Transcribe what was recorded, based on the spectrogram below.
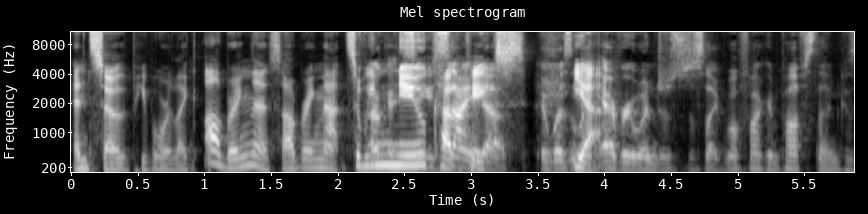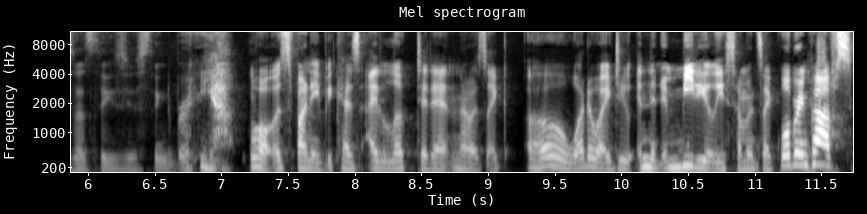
And so the people were like, I'll bring this, I'll bring that. So we Okay, knew so cupcakes. It wasn't yeah. like everyone just was like, well, fucking puffs then, because that's the easiest thing to bring. Yeah. Well, it was funny because I looked at it and I was like, oh, what do I do? And then immediately someone's like, we'll bring puffs.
